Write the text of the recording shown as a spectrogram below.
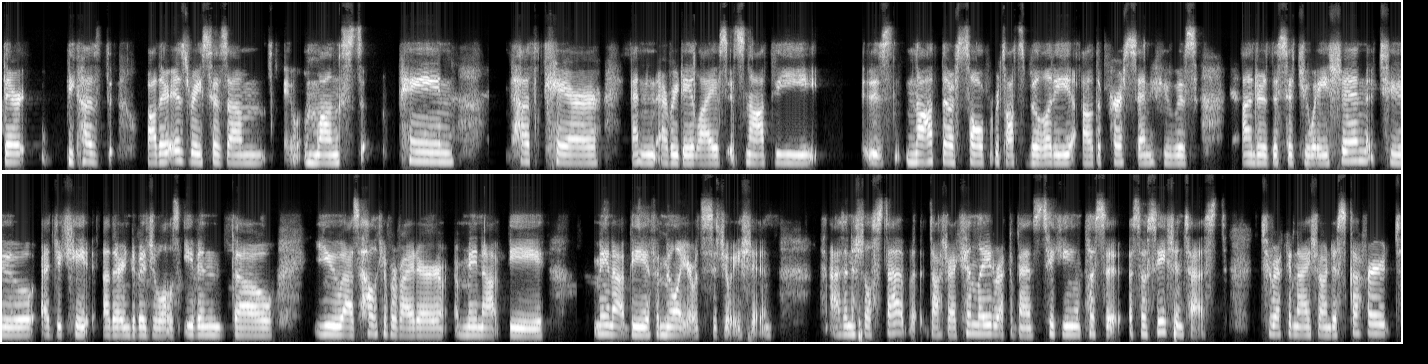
there, because while there is racism amongst pain, healthcare, and everyday lives. It's not the is not the sole responsibility of the person who is under the situation to educate other individuals, even though you as a healthcare provider may not be may not be familiar with the situation. As an initial step, Dr. Kinlaid recommends taking implicit association test to recognize your own discomfort,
